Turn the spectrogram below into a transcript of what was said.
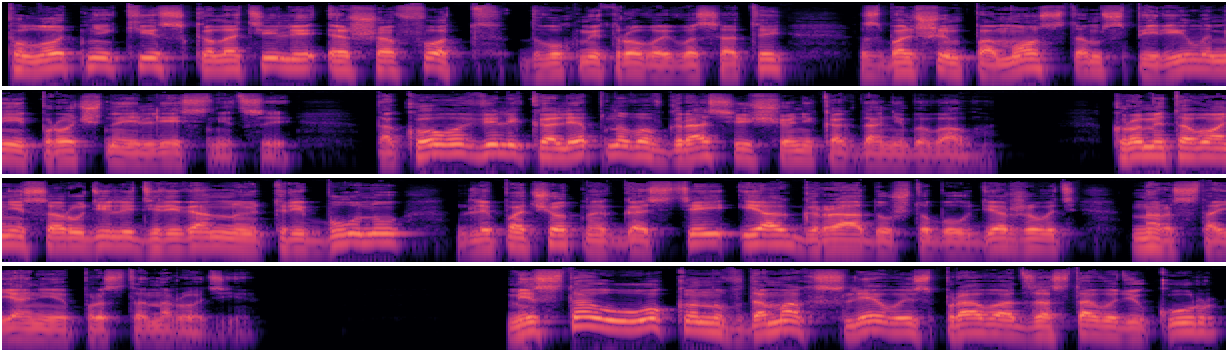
Плотники сколотили эшафот двухметровой высоты с большим помостом, с перилами и прочной лестницей. Такого великолепного в Грасе еще никогда не бывало. Кроме того, они соорудили деревянную трибуну для почетных гостей и ограду, чтобы удерживать на расстоянии простонародье. Места у окон в домах слева и справа от заставы Дюкур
